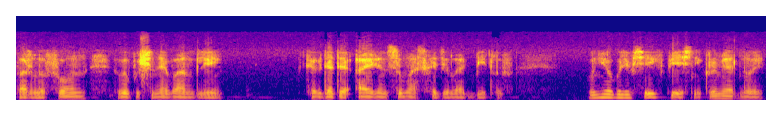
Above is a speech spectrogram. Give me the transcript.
Parlophone, выпущенная в Англии. Когда-то Айрин с ума сходила от Битлов. У нее были все их песни, кроме одной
